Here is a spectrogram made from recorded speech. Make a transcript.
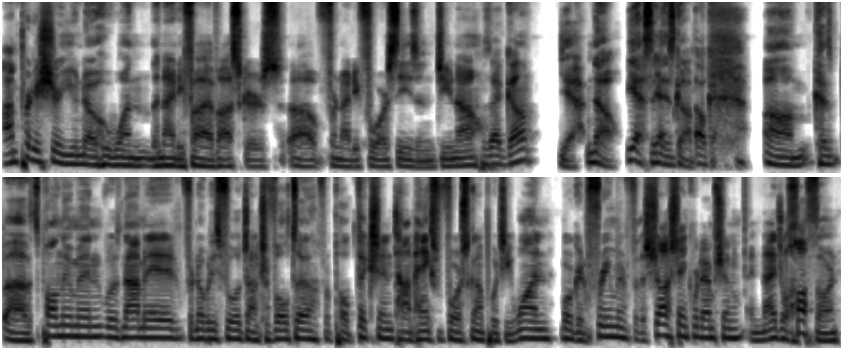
I'm pretty sure you know who won the '95 Oscars uh, for '94 season. Do you know? Was that Gump? Yeah. No. Yes, it is Yeah. Gump Okay. um because uh, Paul Newman was nominated for Nobody's Fool, John Travolta for Pulp Fiction, Tom Hanks for Forrest Gump, which he won, Morgan Freeman for The Shawshank Redemption, and Nigel Hawthorne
